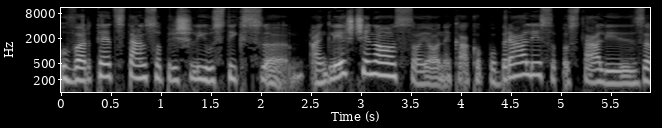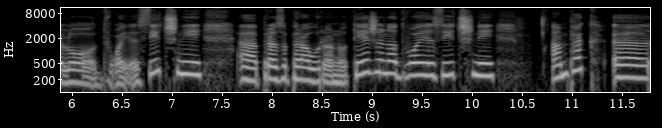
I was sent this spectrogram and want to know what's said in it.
v vrtec, tam so prišli v stik s eh, angliščino, so jo nekako pobrali, so postali zelo dvojezični. Eh, pravzaprav uravnoteženo dvojezični, ampak uh,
